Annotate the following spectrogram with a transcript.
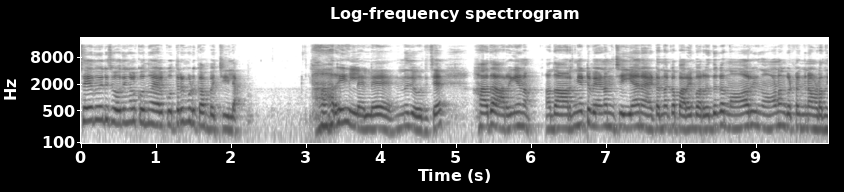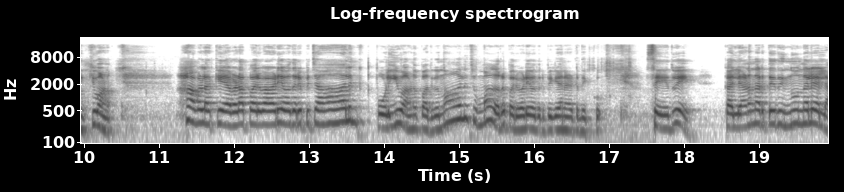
സേതുവിന്റെ ചോദ്യങ്ങൾക്കൊന്നും അയാൾക്ക് ഉത്തരം കൊടുക്കാൻ പറ്റിയില്ല. അറിയില്ലല്ലേ എന്ന് ചോദിച്ചേ. അത് അറിഞ്ഞിട്ട് വേണം ചെയ്യാനായിട്ടെന്നൊക്കെ പറയുമ്പോൾ ഇതൊക്കെ നാറി നാണം കെട്ടിങ്ങനെ അവിടെ നിൽക്കുവാണ് അവളൊക്കെ എവിടെ പരിപാടി അവതരിപ്പിച്ചാലും പൊളിയുവാണ് പതിവ്. നാലും ചുമ്മാ കയറി പരിപാടി അവതരിപ്പിക്കാനായിട്ട് നിൽക്കും സേതുവേ കല്യാണം നടത്തിയത് ഇന്നും ഇന്നലെയല്ല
